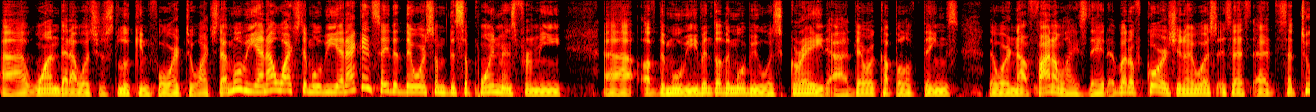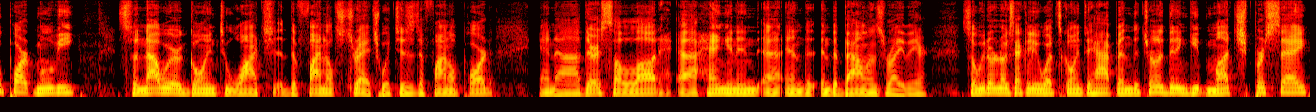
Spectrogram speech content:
uh, one that I was just looking forward to watch that movie. And I watched the movie and I can say that there were some disappointments for me uh, of the movie, even though the movie was great. Uh, there were a couple of things that were not finalized yet. But of course, you know, it was, it's a, it's a two-part movie. So now we're going to watch the final stretch, which is the final part. And uh, there's a lot uh, hanging in uh, in the in the balance right there. So we don't know exactly what's going to happen. The trailer didn't give much per se,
